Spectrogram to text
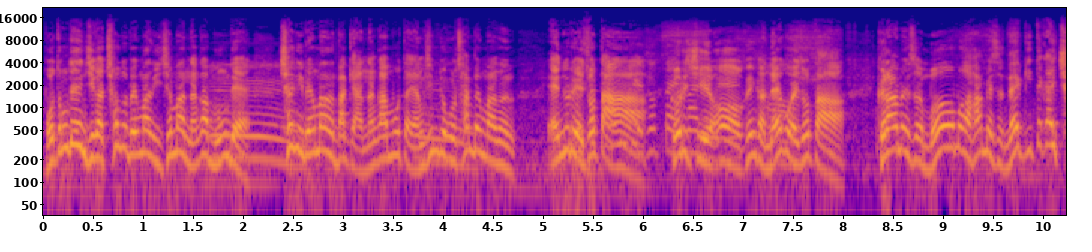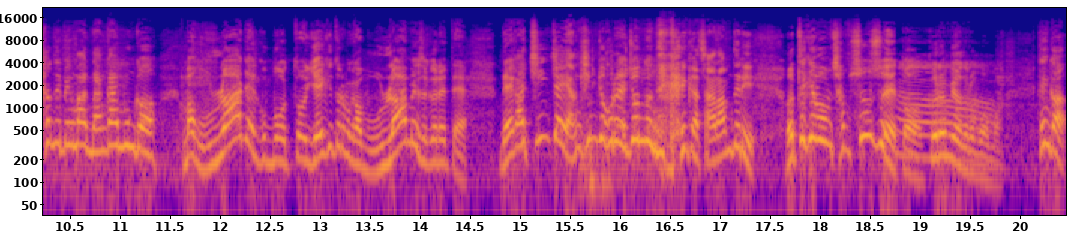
보통 되는 지가 1500만 원 2000만 원 난가 묻는데 음. 1200만 원밖에 안 난가 묻다 양심적으로 300만 원 애누리 해줬다 해줬다, 이 그렇지. 어 그러니까 내고 어. 해줬다 그러면서 뭐 뭐 하면서 내 이때까지 1200만 원 난가 문거막 울라대고 뭐 또 얘기 들으면 울라하면서 그랬대 내가 진짜 양심적으로 해줬는데 그러니까 사람들이 어떻게 보면 참 순수해 또 어. 그런 면으로 보면 그러니까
